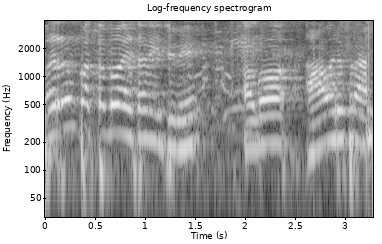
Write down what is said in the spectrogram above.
വെറും പത്തൊമ്പത് വയസ്സാണ് ഈച്ചുവിന് അപ്പോ ആ ഒരു അപ്പോ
